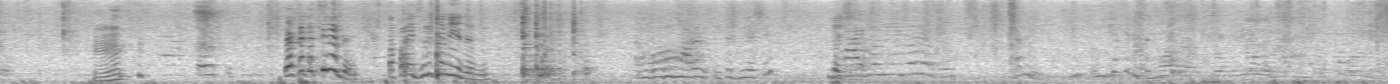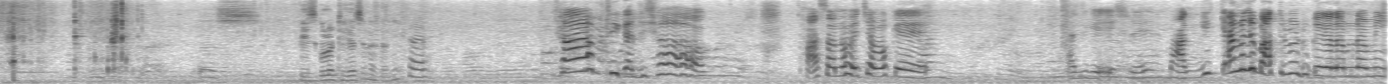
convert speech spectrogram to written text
তো হুম? প্যাকেটটা ছিঁড়ে দে তারপরে ঝুড়িটা নিয়ে যাবি। গরু মারের এটা দিয়ে আসি বেশ। পিসগুলো ঠিক আছে না কাকি? হ্যাঁ। সব ঠিক আছে সব। ফাঁসানো হয়েছে আমাকে। আজকে এস রে ভাগ্যি কেন যে বাথরুমে ঢুকে গেলাম না আমি?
